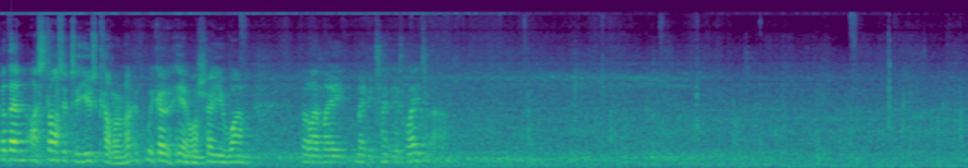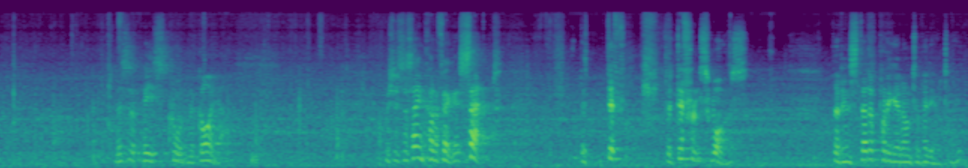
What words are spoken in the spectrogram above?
But then I started to use colour, and if we go here, I'll show you one that I made maybe 10 years later. This is a piece called Nagoya, which is the same kind of thing, except the, diff- the difference was that instead of putting it onto videotape,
